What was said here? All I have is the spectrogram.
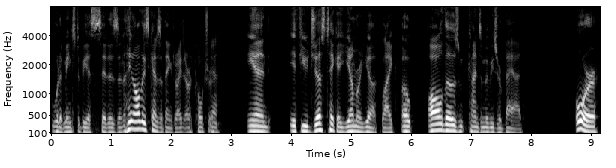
what it means to be a citizen. I mean, all these kinds of things, right? Our culture. Yeah. And if you just take a yum or yuck, like, oh, all those kinds of movies are bad, or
